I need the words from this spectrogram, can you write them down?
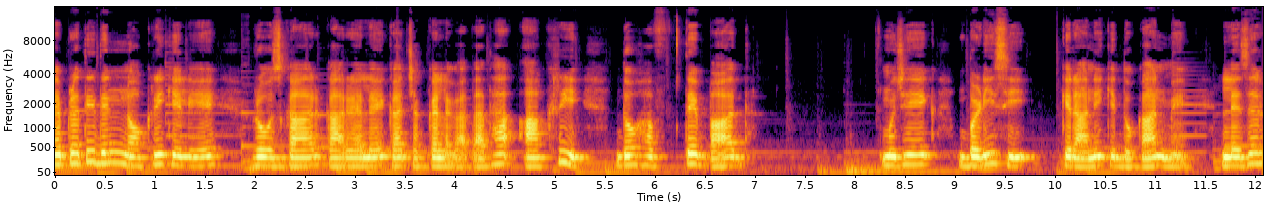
मैं प्रतिदिन नौकरी के लिए रोज़गार कार्यालय का चक्कर लगाता था। आखिरी दो हफ़्ते बाद मुझे एक बड़ी सी किराने की दुकान में लेजर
